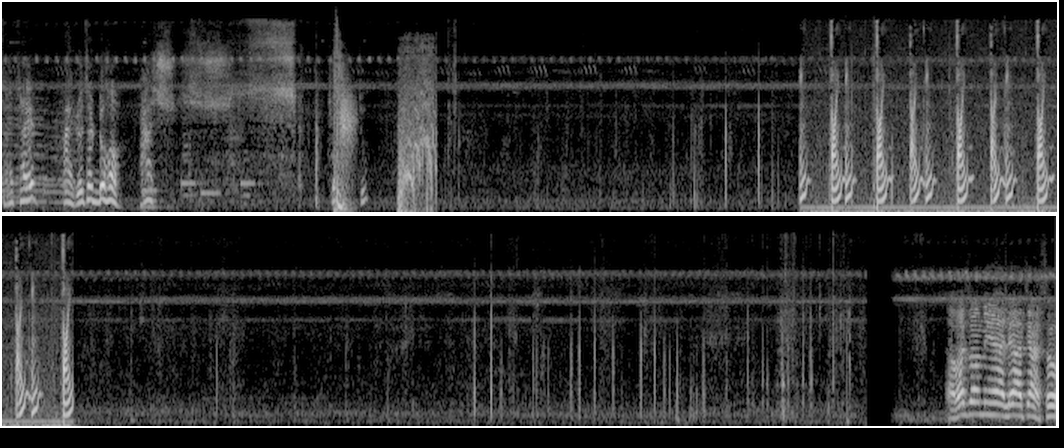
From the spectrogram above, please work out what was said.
સાહેબ સાહેબ આયરો ચડ્ડો હો હા હવે સ્વામી લે ચારસો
